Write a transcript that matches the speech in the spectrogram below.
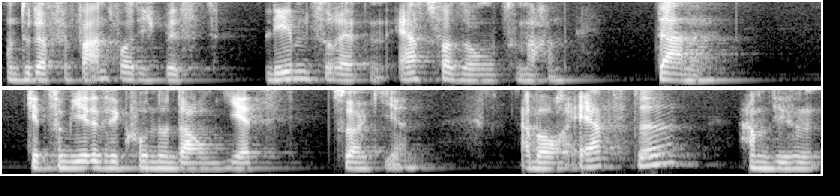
und du dafür verantwortlich bist, Leben zu retten, Erstversorgung zu machen, dann geht es um jede Sekunde und darum, jetzt zu agieren. Aber auch Ärzte haben diesen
